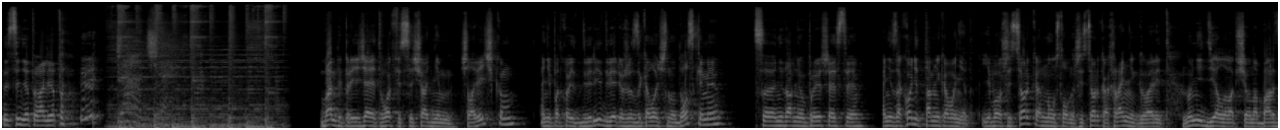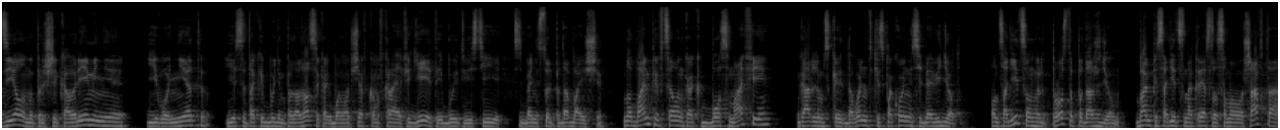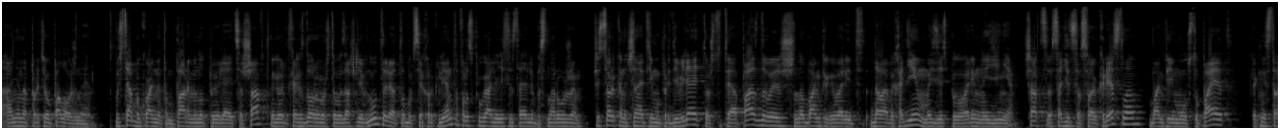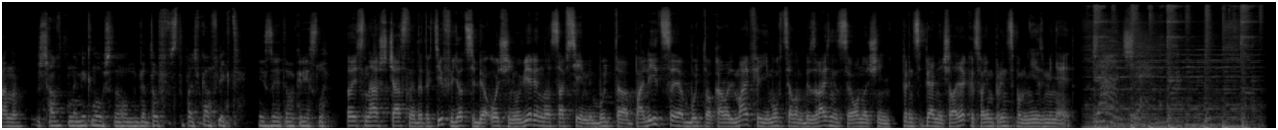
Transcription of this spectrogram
на стене туалета. Бампи приезжает в офис с еще одним человечком. Они подходят к двери, дверь уже заколочена досками с недавнего происшествия. Они заходят, там никого нет. Его шестерка, ну условно шестерка, охранник говорит, ну не дело вообще, он обордел, мы пришли ко времени, его нет. Если так и будем продолжаться, как бы он вообще в, в край офигеет и будет вести себя не столь подобающе. Но Бампи в целом, как босс мафии гарлемской, довольно-таки спокойно себя ведет. Он садится, он говорит, просто подождем. Бампи садится на кресло самого шафта, а не на противоположное. Спустя буквально там пару минут появляется шафт. Он говорит, как здорово, что вы зашли внутрь, а то бы всех клиентов распугали, если стояли бы снаружи. Шестерка начинает ему предъявлять то, что ты опаздываешь, но Бампи говорит, давай выходи, мы здесь поговорим наедине. Шафт садится в свое кресло, Бампи ему уступает, как ни странно. Шафт намекнул, что он готов вступать в конфликт из-за этого кресла. То есть наш частный детектив ведет себя очень уверенно со всеми, будь то полиция, будь то король мафии, ему в целом без разницы, он очень принципиальный человек и своим принципам не изменяет.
